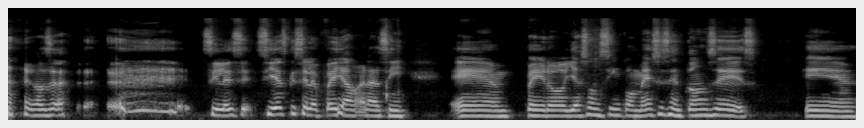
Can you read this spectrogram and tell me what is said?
o sea, si, les, si es que se le puede llamar así. Eh, pero ya son cinco meses, entonces eh,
